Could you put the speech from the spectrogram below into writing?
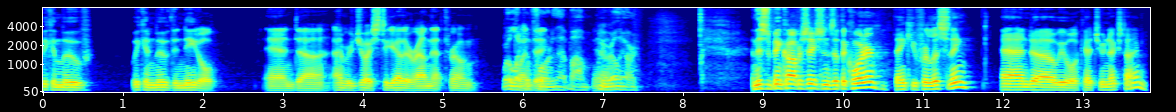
we can move we can move the needle and uh, and rejoice together around that throne. We're looking forward to that, Bob. Yeah. We really are. And this has been Conversations at the Corner. Thank you for listening, and uh, we will catch you next time.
